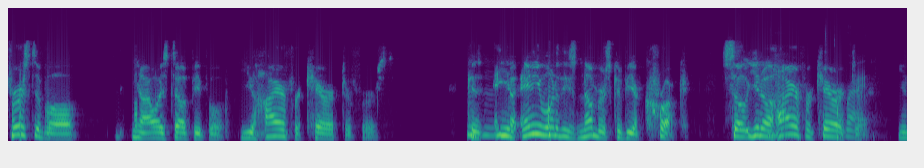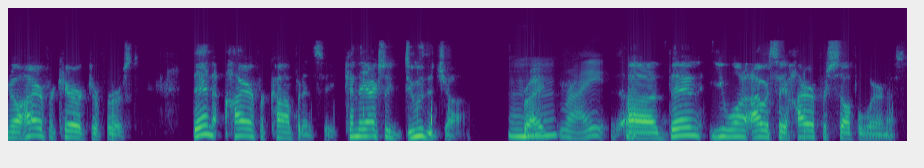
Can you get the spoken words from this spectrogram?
First of all, you know, I always tell people, you hire for character first. Because, Mhm. you know, any one of these numbers could be a crook. So, you know, hire for character. Right. You know, hire for character first. Then hire for competency. Can they actually do the job? Right. Mhm. Right. uh, then you want i would say hire for self-awareness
